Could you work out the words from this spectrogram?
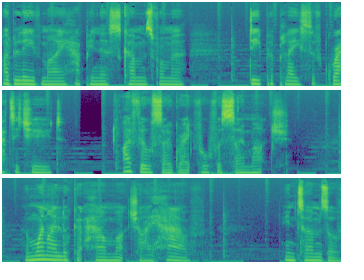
I believe my happiness comes from a deeper place of gratitude. I feel so grateful for so much. And when I look at how much I have in terms of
